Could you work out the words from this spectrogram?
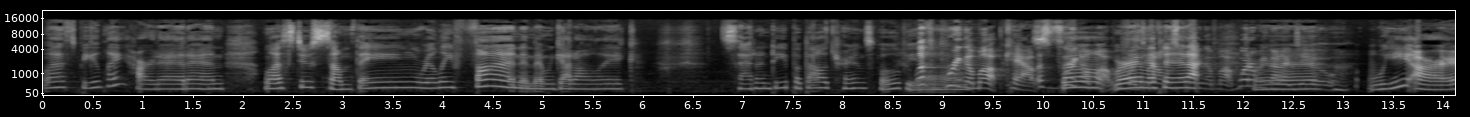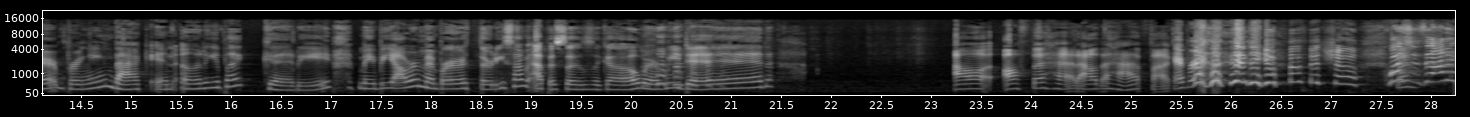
let's be lighthearted and let's do something really fun. And then we got all like sad and deep about transphobia. Let's bring them up, Cal. Let's So bring them up. We we're were down, lifting it let's up. bring 'em up. What are we going to do? We're- bringing back an oldie but goodie. Maybe y'all remember 30 some episodes ago where we did out off the head, out of the hat. Fuck, I forgot the name of the show. Questions out of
